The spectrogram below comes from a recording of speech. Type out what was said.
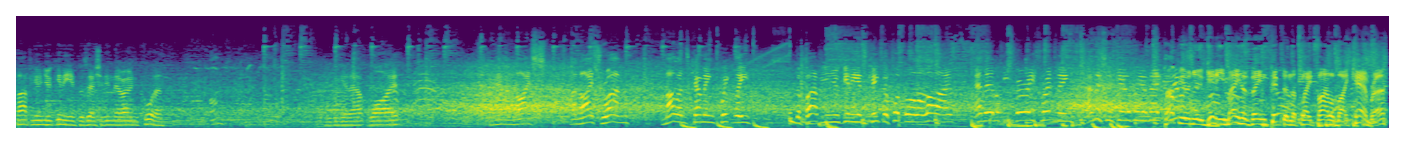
Papua New Guinea in possession in their own quarter. Moving it out wide. And a nice, a nice run. Mullins coming quickly. The Papua New Guineans keep the football alive, and they're looking very threatening. And this is going to be a magnificent... Papua New Guinea may have been pipped in the plate final by Canberra,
